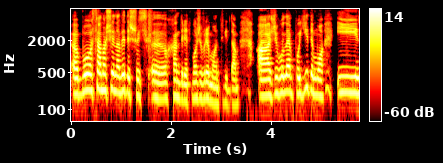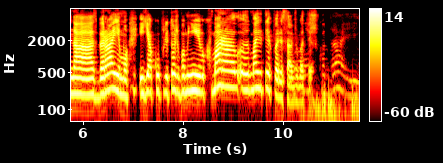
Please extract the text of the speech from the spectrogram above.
е, бо ця машина, видиш, щось е, хандрить, може в ремонт віддам. А Жигулем поїдемо і назбираємо, і я куплю теж, бо мені хмара е, маю тих пересаджувати. Мені шкода її.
